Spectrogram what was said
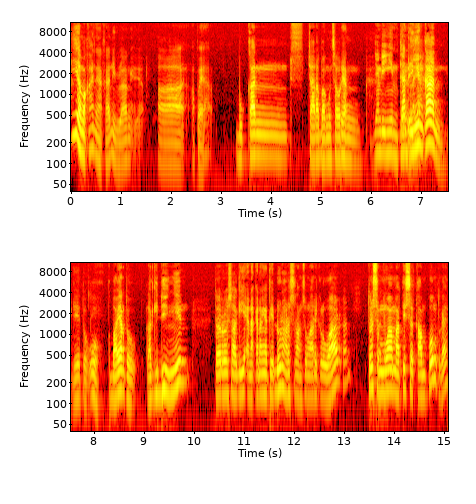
iya makanya kan dibilang ya, eh, apa ya bukan cara bangun sahur yang Yang diinginkan. yang ya. diinginkan gitu. Uh, kebayang tuh lagi dingin terus lagi enak-enaknya tidur harus langsung lari keluar kan. Terus semua mati sekampung tuh kan.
